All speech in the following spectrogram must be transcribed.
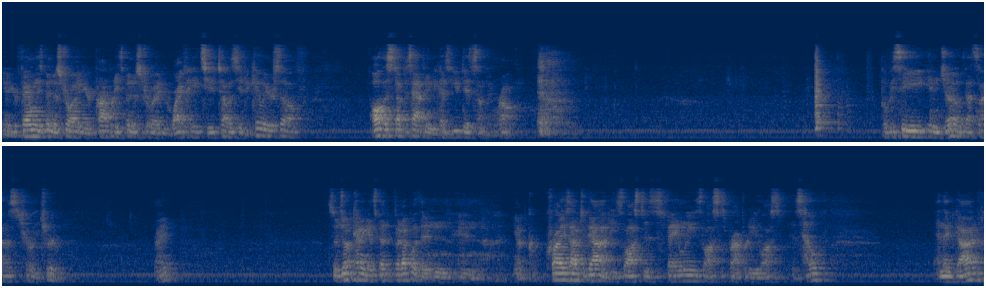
You know, your family's been destroyed, your property's been destroyed, your wife hates you, tells you to kill yourself. All this stuff is happening because you did something wrong." But we see in Job that's not necessarily true. right? So Job kind of gets fed, fed up with it and, and you know, cries out to God. He's lost his family, he's lost his property, he lost his health. And then God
